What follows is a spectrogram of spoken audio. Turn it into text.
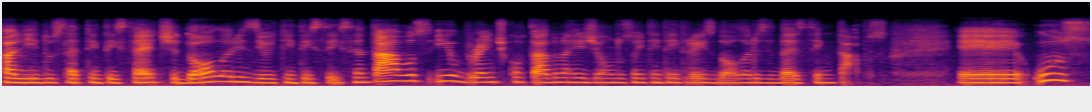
ali dos 77 dólares e 86 centavos e o Brent cotado na região dos 83 dólares e 10 centavos. É, os,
